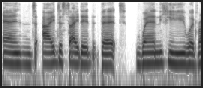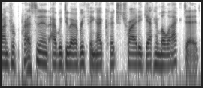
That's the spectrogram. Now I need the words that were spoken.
And I decided that when he would run for president, I would do everything I could to try to get him elected.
